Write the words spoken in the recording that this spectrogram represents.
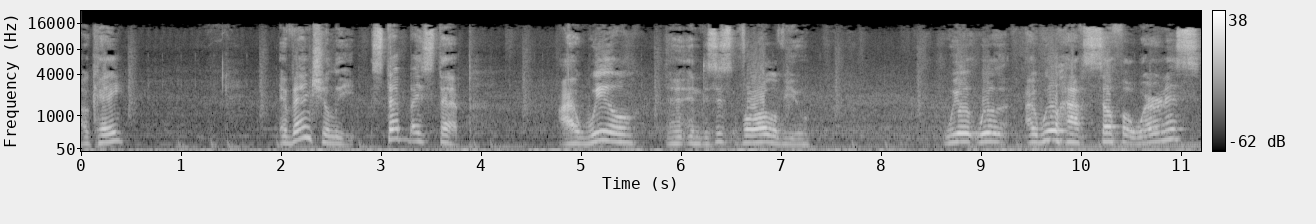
Okay? Eventually, step by step, I will, and this is for all of you. Will will I will have self awareness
